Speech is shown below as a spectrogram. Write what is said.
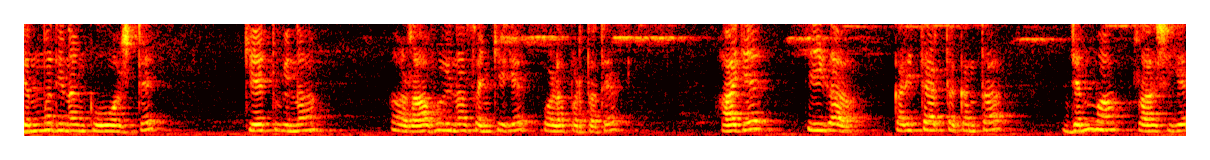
ಜನ್ಮ ದಿನಾಂಕವೂ ಅಷ್ಟೇ ಕೇತುವಿನ ರಾಹುವಿನ ಸಂಖ್ಯೆಗೆ ಒಳಪಡ್ತದೆ ಹಾಗೆ ಈಗ ಕರಿತಾ ಇರ್ತಕ್ಕಂಥ ಜನ್ಮ ರಾಶಿಗೆ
